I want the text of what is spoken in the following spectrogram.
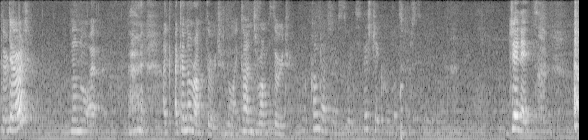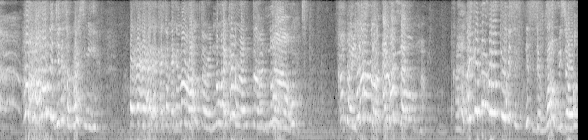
Third? Third? No, no, I. I, I cannot rank third. No, I can't rank third. No, calm down first. Wait, let's check who got first. Janet. How how did Jenny surprise me? I, I, I, I, can, I cannot rank third. No, I can't rank third. Calm no. down. Calm down. You just thought. I can't say. I cannot rank third. This is this is a wrong result.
